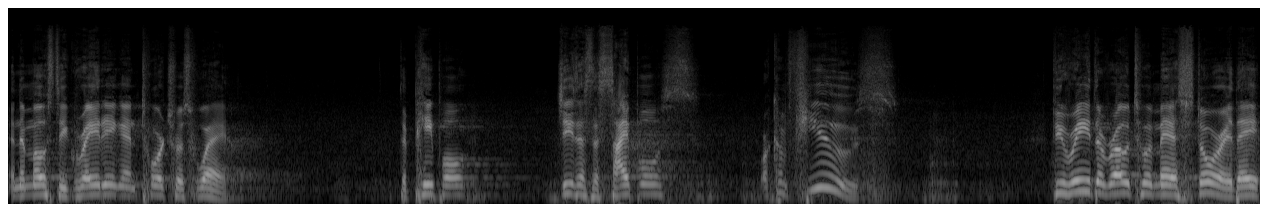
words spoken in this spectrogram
in the most degrading and torturous way. The people Jesus' disciples were confused. If you read the Road to Emmaus story, they,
